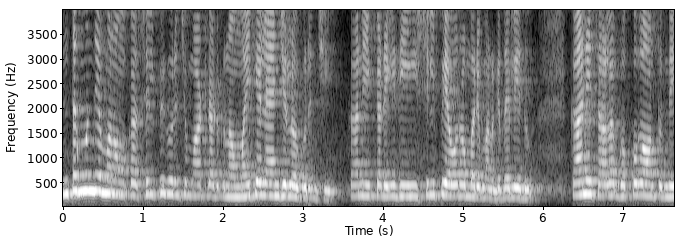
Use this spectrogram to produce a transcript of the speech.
ఇంతకుముందే మనం ఒక శిల్పి గురించి మాట్లాడుకున్నాం మైకేల్ యాంజలో గురించి. కానీ ఇక్కడ ఇది ఈ శిల్పి ఎవరో మరి మనకు తెలియదు కానీ చాలా గొప్పగా ఉంటుంది.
